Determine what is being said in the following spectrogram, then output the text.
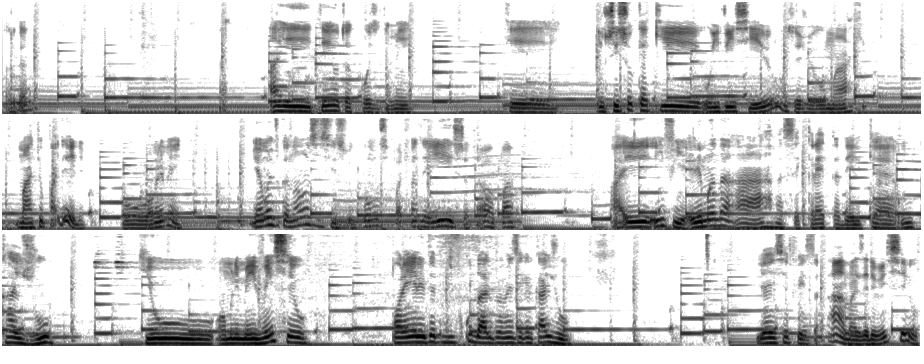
tá ligado? Aí tem outra coisa também, que o Cícero quer que o Invencível, ou seja, o Mark, mate o pai dele, o Homem-Man. E a mãe fica, nossa Cícero, como você pode fazer isso e tal, pá. Aí, enfim, ele manda a arma secreta dele, que é um caju que o Homem-Man venceu. Porém, ele teve dificuldade para vencer aquele caju. E aí você pensa, ah, mas ele venceu.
